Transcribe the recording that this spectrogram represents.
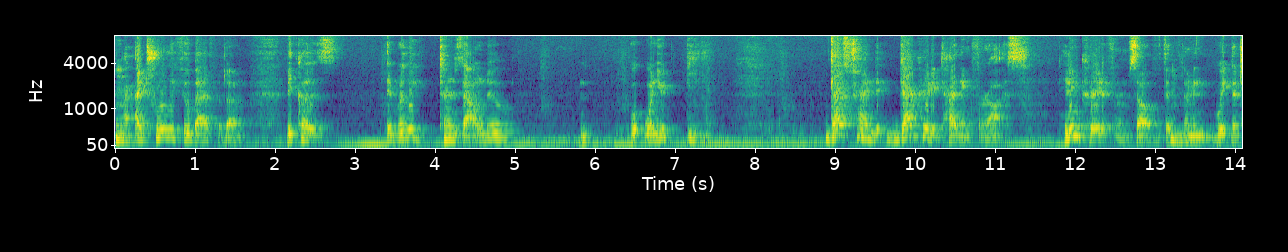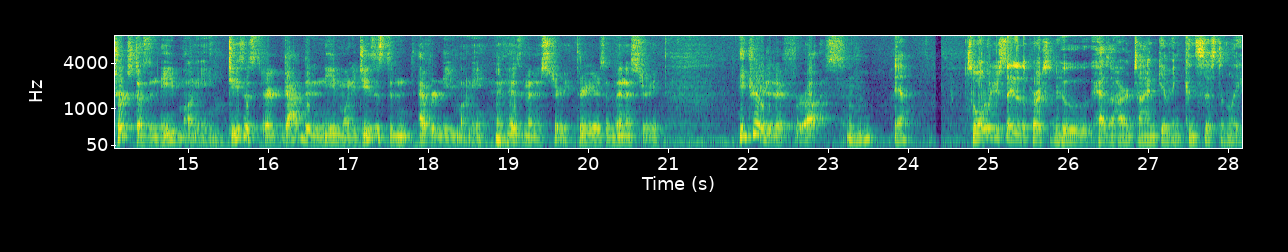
I, I truly feel bad for them, because it really turns down to when you. God's trying to. God created tithing for us. He didn't create it for himself. The, mm-hmm. I mean, we, the church doesn't need money. Jesus or God didn't need money. Jesus didn't ever need money in mm-hmm. his ministry. Three years of ministry. He created it for us. Mm-hmm. Yeah. So, what would you say to the person who has a hard time giving consistently,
